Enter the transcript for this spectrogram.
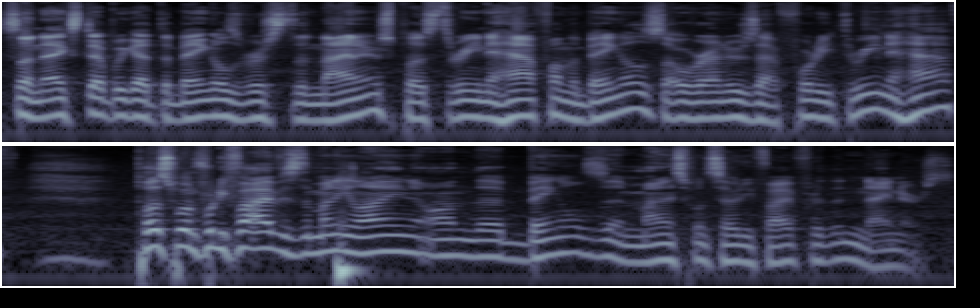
So next up, we got the Bengals versus the Niners, plus three and a half on the Bengals. Over unders at 43 and a half. Plus 145 is the money line on the Bengals, and minus 175 for the Niners.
